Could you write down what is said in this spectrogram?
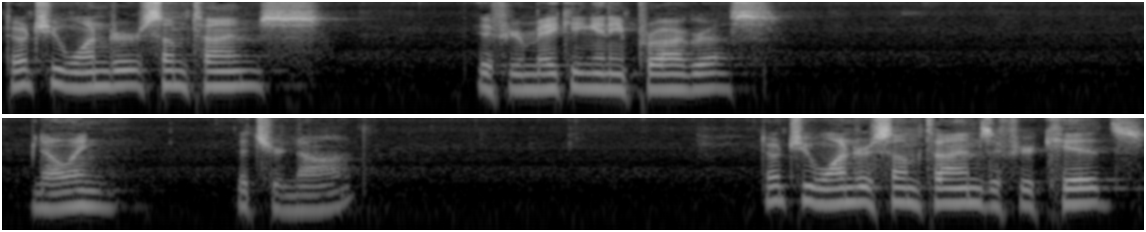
Don't you wonder sometimes if you're making any progress, knowing that you're not? Don't you wonder sometimes if your kids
